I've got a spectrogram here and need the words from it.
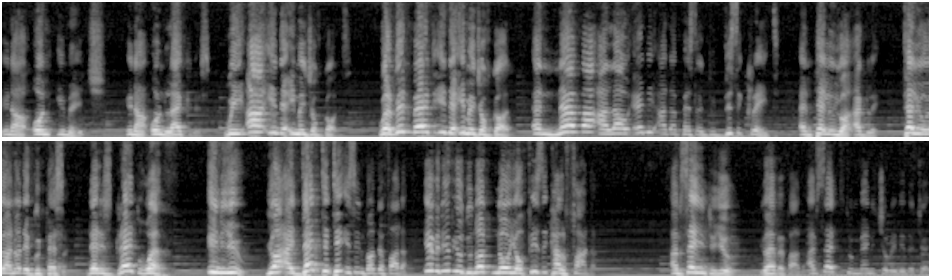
in our own image, in our own likeness. We are in the image of God. We have been made in the image of God. And never allow any other person to desecrate and tell you you are ugly, tell you you are not a good person. There is great worth in you. Your identity is in God the Father. Even if you do not know your physical father, I'm saying to you, you have a father. I've said to many children in the church,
